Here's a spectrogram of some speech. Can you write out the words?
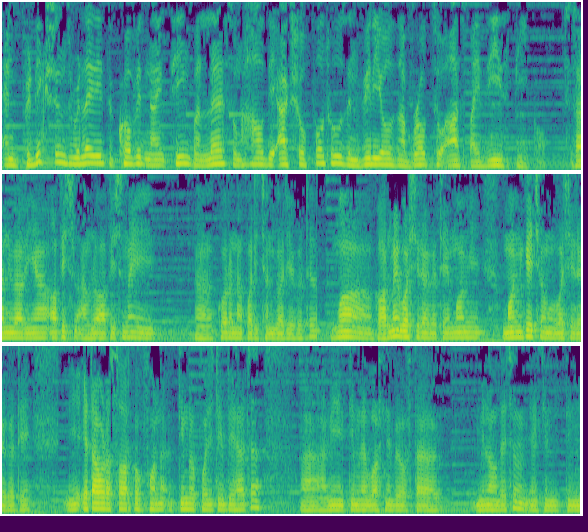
and predictions related to COVID-19, but less on how the actual photos and videos are brought to us by these people. शनिबार यहाँ अफिस हाम्रो अफिसमै कोरोना परीक्षण गरिएको थियो। म घरमै बसिरहेको थिएँ। मम्मी मम्मीकै छेउमा बसिरहेको थिएँ। यताबाट सरको फोन तिम्रो पोजिटिभ देखाएको छ हामी तिमीलाई बस्ने व्यवस्था मिलाउँदैछौँ। एकछिन तिमी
